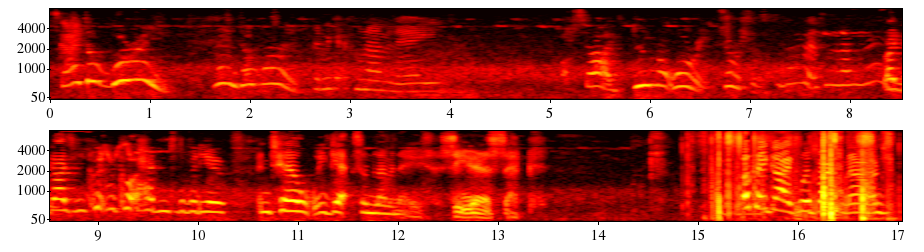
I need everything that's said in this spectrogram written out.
Sky, don't worry. Really, don't worry. Let me get some lemonade. Oh, Sky, do not worry. Seriously. Let me get some lemonade. Right, guys, we quickly cut ahead into the video until we get some lemonade. See you in a sec. Okay, guys, we're back now. I just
